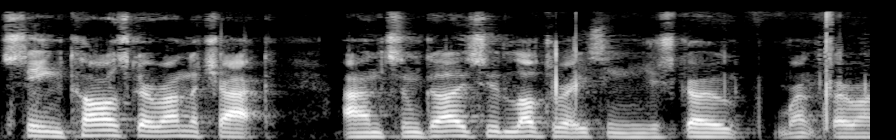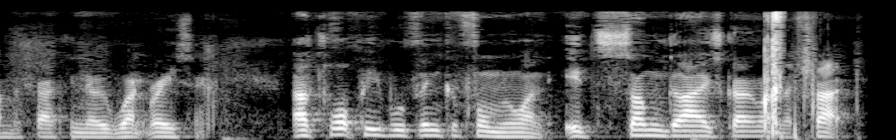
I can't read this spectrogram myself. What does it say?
seeing cars go around the track and some guys who loved racing just go go around the track and they went racing. That's what people think of Formula One. It's some guys going around the track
